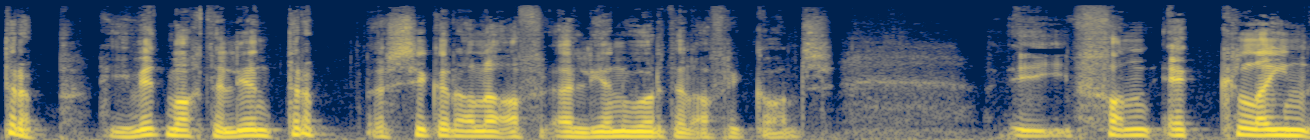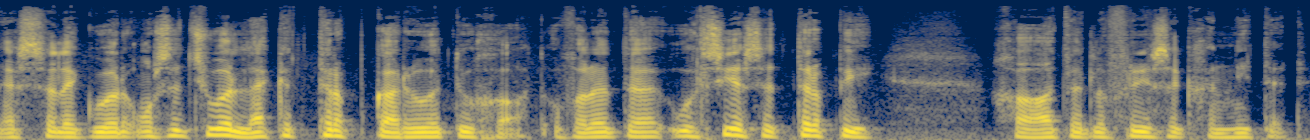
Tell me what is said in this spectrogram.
trip. Jy weet Magdalene trip is seker al 'n leenwoord in Afrikaans. Van ek klein is, sal ek hoor, ons het so 'n lekker trip Karoo toe gehad of hulle het 'n oorseese trippie gehad wat hulle vreeslik geniet het.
